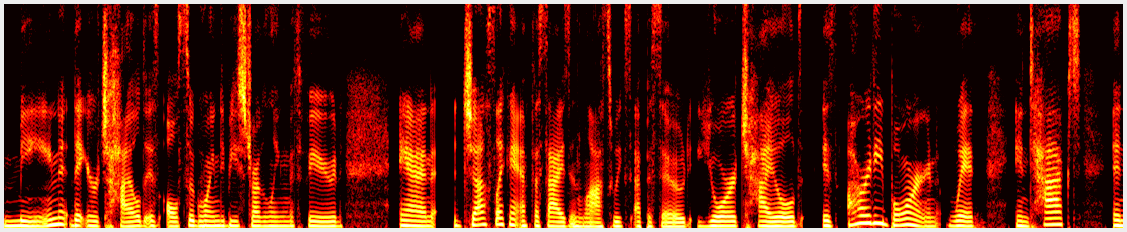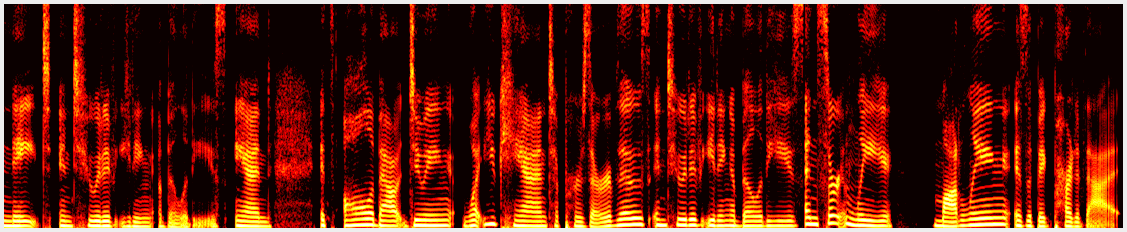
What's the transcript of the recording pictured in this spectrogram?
mean that your child is also going to be struggling with food. And just like I emphasized in last week's episode, your child is already born with intact, innate, intuitive eating abilities. And it's all about doing what you can to preserve those intuitive eating abilities. And certainly, modeling is a big part of that.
